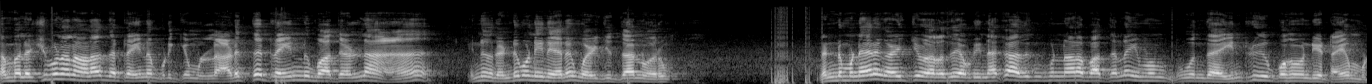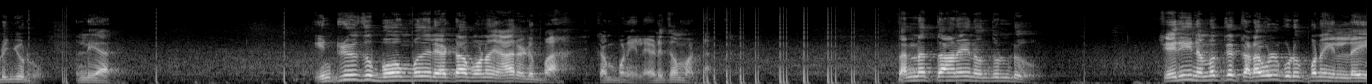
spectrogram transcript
நம்ம லட்சுமணனால் அந்த ட்ரெயினை பிடிக்க முடியல. அடுத்த ட்ரெயின்னு பார்த்தோம்னா இன்னும் ரெண்டு மணி நேரம் கழித்து தான் வரும். ரெண்டு மணி நேரம் கழித்து வர்றது அப்படின்னாக்கா அதுக்கு முன்னால் பார்த்தோன்னா இவன் இந்த இன்டர்வியூ போக வேண்டிய டைம் முடிஞ்சிடும் இல்லையா? இன்டர்வியூக்கு போகும்போது லேட்டாக போனால் யார் எடுப்பா? கம்பெனியில் எடுக்க மாட்டான். தன்னைத்தானே நொந்துண்டு. சரி நமக்கு கடவுள் கொடுப்பன இல்லை.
